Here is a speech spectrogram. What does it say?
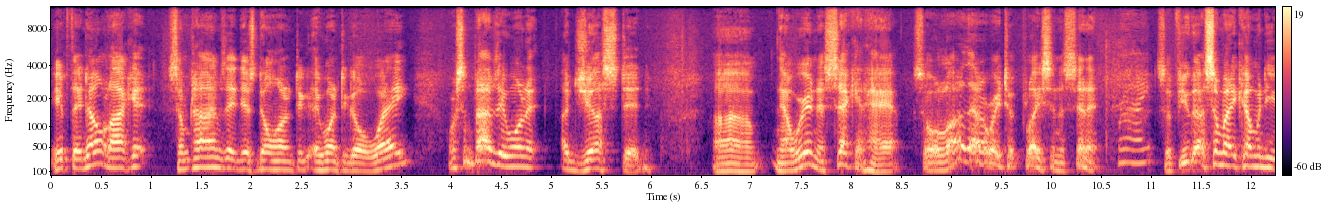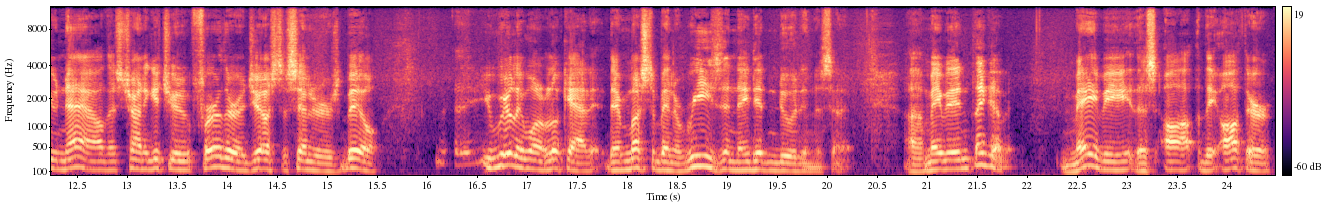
If they don't like it, sometimes they just don't want it to. They want it to go away, or sometimes they want it adjusted. Um, now we're in the second half, so a lot of that already took place in the Senate. Right. So if you got somebody coming to you now that's trying to get you to further adjust the senator's bill, you really want to look at it. There must have been a reason they didn't do it in the Senate. Uh, maybe they didn't think of it. Maybe this uh, the author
